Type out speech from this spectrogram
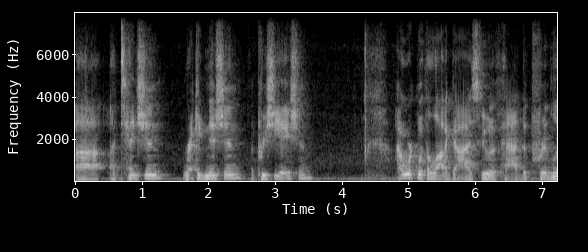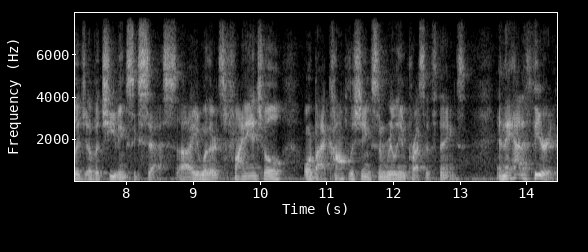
uh, attention, recognition, appreciation. I work with a lot of guys who have had the privilege of achieving success, uh, whether it's financial or by accomplishing some really impressive things. And they had a theory.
